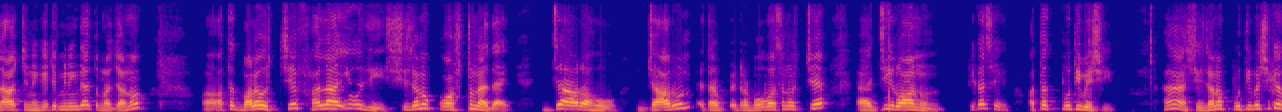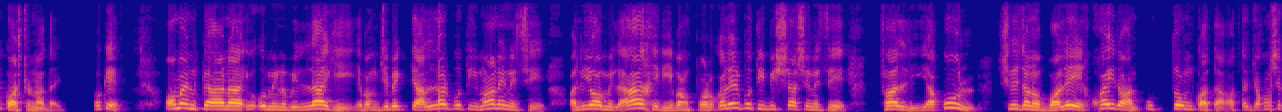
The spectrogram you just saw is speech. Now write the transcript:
লা হচ্ছে নেগেটিভ মিনিং দেয়, তোমরা জানো। অর্থাৎ বলা হচ্ছে, ফালা ইউজি সে যেন কষ্ট না দেয়। যা রাহু জারুন এটা এটার বহুবচন হচ্ছে জি রানুন ঠিক আছে? অর্থাৎ প্রতিবেশী। হ্যাঁ সে যেন প্রতিবেশীকে কষ্ট না দেয়। ওকে? ওমান কানা ইউমিনু বিল্লাহি এবং যে ব্যক্তি আল্লাহর প্রতি ঈমান এনেছে আলিয়মিল আখিরি এবং পরকালের প্রতি বিশ্বাস এনেছে ফাল ইয়াকুল, সে যেন বলে, খয়রান, উত্তম কথা। অর্থাৎ যখন সে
